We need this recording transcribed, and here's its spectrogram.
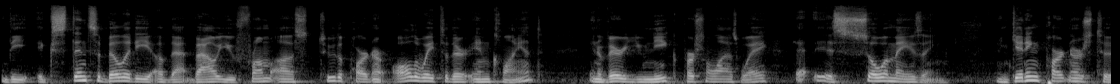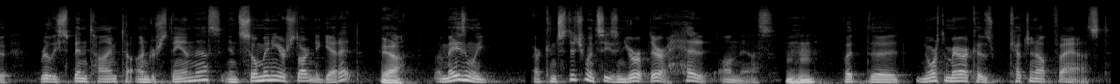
The extensibility of that value from us to the partner all the way to their end client in a very unique, personalized way, that is so amazing. And getting partners to really spend time to understand this, and so many are starting to get it. Yeah. Amazingly, our constituencies in Europe, they're ahead on this. Mm-hmm. But the North America is catching up fast.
